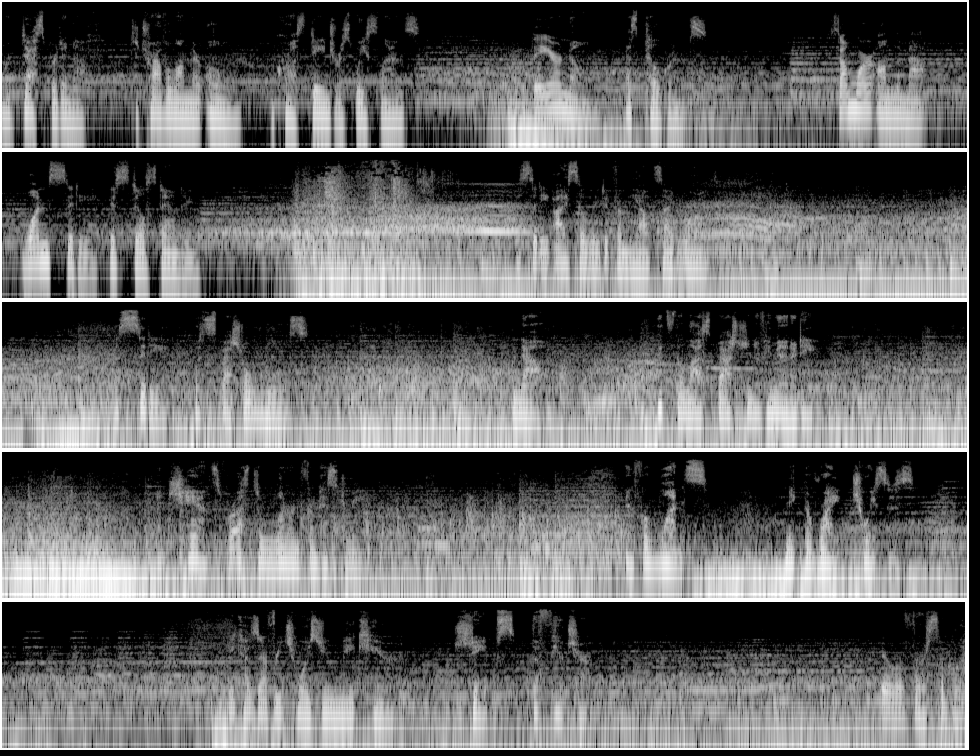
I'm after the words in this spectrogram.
or desperate enough to travel on their own across dangerous wastelands. They are known as pilgrims. Somewhere on the map, one city is still standing. A city isolated from the outside world. A city with special rules. Now, it's the last bastion of humanity. A chance for us to learn from history. And for once, make the right choices. Because every choice you make here shapes the future. Irreversibly.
